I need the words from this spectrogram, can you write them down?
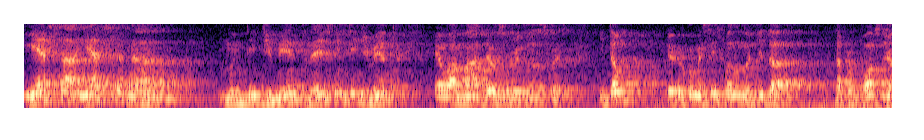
E essa, e essa na, no entendimento, né? Esse entendimento é o amar a Deus sobre todas as coisas. Então, eu comecei falando aqui da, da proposta de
